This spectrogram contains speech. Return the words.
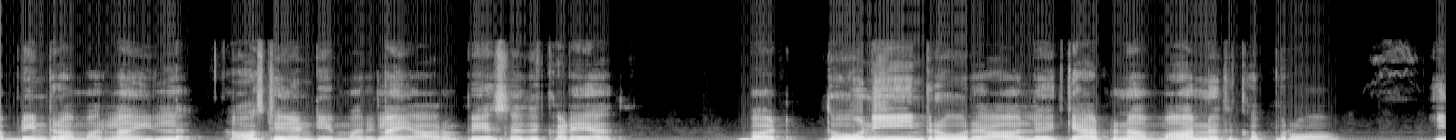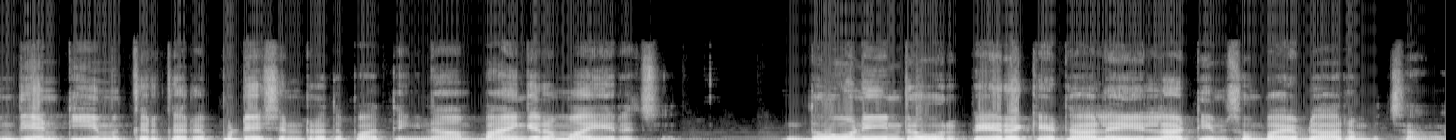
அப்படின்ற மாதிரிலாம் இல்லை. ஆஸ்திரேலியன் டீம் மாதிரிலாம் யாரும் பேசினது கிடையாது. பட் தோனின்ற ஒரு ஆள் கேப்டனாக மாறினதுக்கப்புறம் இந்தியன் டீமுக்கு இருக்க ரெப்புடேஷன்றது பார்த்தீங்கன்னா பயங்கரமாக ஏறிச்சு தோனின்ற ஒரு பேரை கேட்டாலே எல்லா டீம்ஸும் பயப்பட ஆரம்பித்தாங்க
